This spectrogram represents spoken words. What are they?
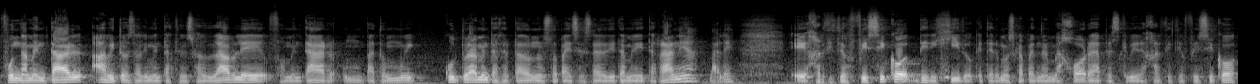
fundamental, hábitos de alimentación saludable, fomentar un patrón muy culturalmente aceptado en nuestro país es la dieta mediterránea, ¿vale? Ejercicio físico dirigido, que tenemos que aprender mejor a prescribir ejercicio físico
